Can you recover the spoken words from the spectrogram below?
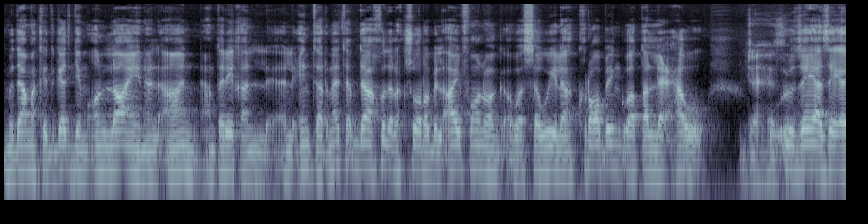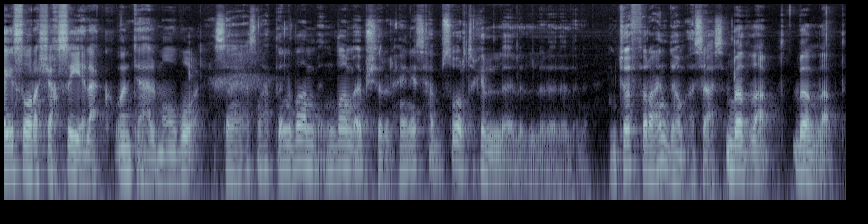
ما دامك تقدم أونلاين الآن عن طريق ال- الإنترنت أبدأ أخذ لك صورة بالآيفون وأسوي لها cropping وأطلعها و- جهز. وزيها زي أي صورة شخصية لك. وانتهى الموضوع. صحيح. أصلا حتى نظام نظام أبشر الحين يسحب صورتك ال- ال- ال- المتوفره عندهم أساسا. بالضبط. بالضبط.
